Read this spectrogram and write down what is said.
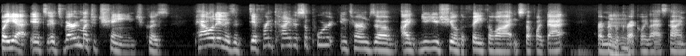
but yeah, it's it's very much a change because paladin is a different kind of support in terms of I you use shield of faith a lot and stuff like that I remember Mhm. correctly last time.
